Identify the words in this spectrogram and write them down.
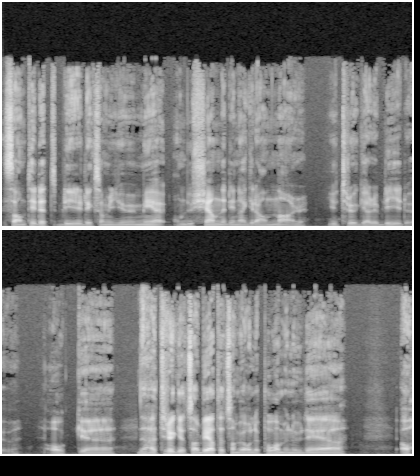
Samtidigt blir det liksom ju mer, om du känner dina grannar, ju tryggare blir du. Och eh, det här trygghetsarbetet som vi håller på med nu, det är, ja,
